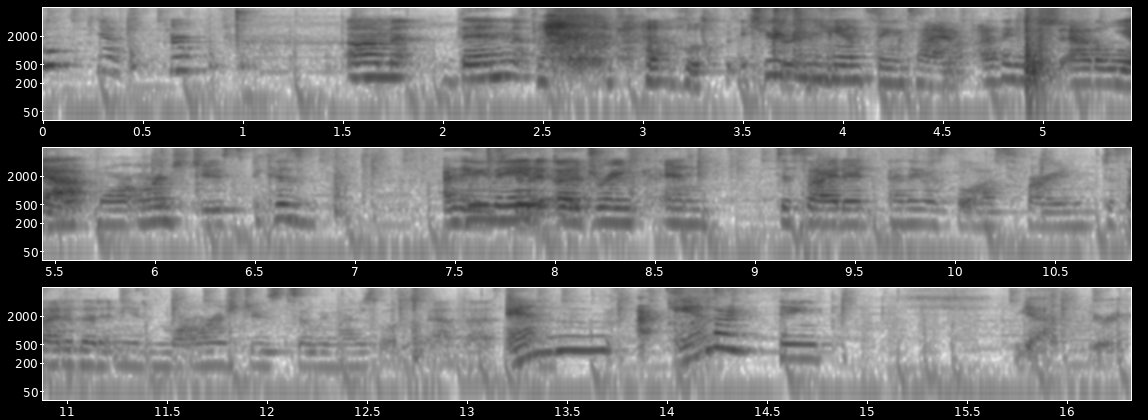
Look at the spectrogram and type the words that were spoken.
Ooh, yeah, sure. Um, then a little bit here's drink. enhancing time. I think we should add a little Yeah. bit more orange juice because I we made a drink and decided. I think it was the Lost Safari. Decided that it needed more orange juice, so we might as well just add that. And and I think. Yeah, you're right.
